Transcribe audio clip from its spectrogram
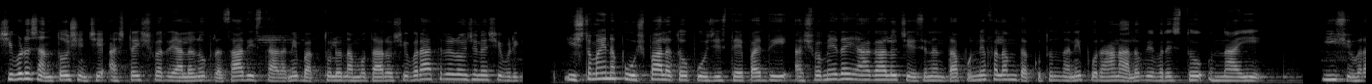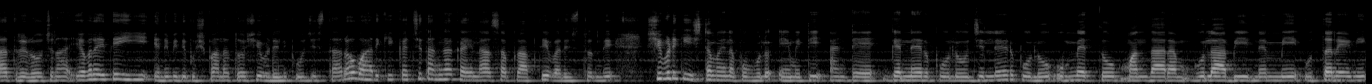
శివుడు సంతోషించి అష్టైశ్వర్యాలను ప్రసాదిస్తాడని భక్తులు నమ్ముతారు. శివరాత్రి రోజున శివుడికి ఇష్టమైన పుష్పాలతో పూజిస్తే పది అశ్వమేధ యాగాలు చేసినంత పుణ్యఫలం దక్కుతుందని పురాణాలు వివరిస్తూ ఉన్నాయి. ఈ శివరాత్రి రోజున ఎవరైతే ఈ ఎనిమిది పుష్పాలతో శివుడిని పూజిస్తారో వారికి ఖచ్చితంగా కైలాస ప్రాప్తి వరిస్తుంది. శివుడికి ఇష్టమైన పువ్వులు ఏమిటి అంటే గన్నేరు పూలు జిల్లేడు పూలు ఉమ్మెత్తు మందారం గులాబీ నెమ్మి ఉత్తరేణి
